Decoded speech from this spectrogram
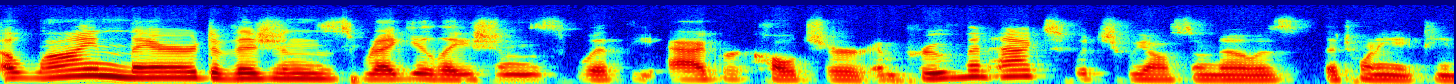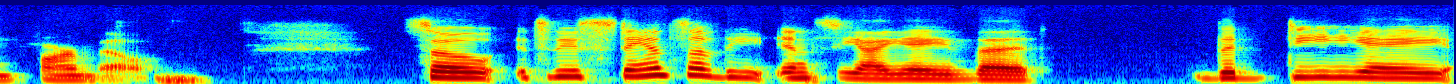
align their division's regulations with the Agriculture Improvement Act, which we also know as the 2018 Farm Bill. So it's the stance of the NCIA that the DEA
